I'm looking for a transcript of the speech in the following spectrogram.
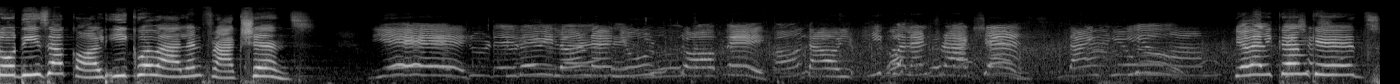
so these are called equivalent fractions. Yay! Today we learned a new topic. Equivalent fractions. Thank you. You're welcome kids.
